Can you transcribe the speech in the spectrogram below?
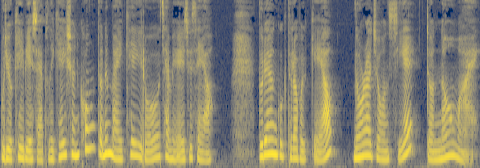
무료 KBS 애플리케이션 콩 또는 my K로 참여해 주세요. 노래 한 곡 들어볼게요. 노라 존스의 Don't Know Why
